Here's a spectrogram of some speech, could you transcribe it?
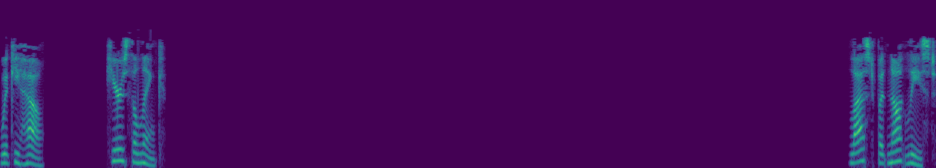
WikiHow. Here's the link. Last but not least,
